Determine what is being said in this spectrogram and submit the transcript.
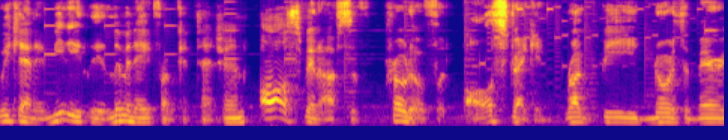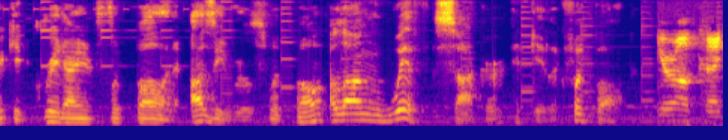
we can immediately eliminate from contention all spin offs of proto football, striking rugby, North American gridiron football, and Aussie rules football, along with soccer and Gaelic football. You're all cut.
